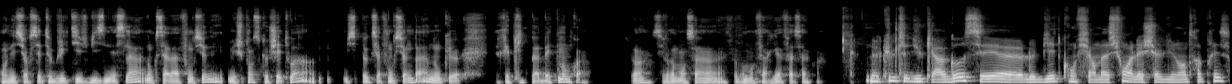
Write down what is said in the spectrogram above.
on est sur cet objectif business-là, donc ça va fonctionner. Mais je pense que chez toi, il se peut que ça fonctionne pas, donc euh, réplique pas bêtement quoi. Tu vois, c'est vraiment ça. Il faut vraiment faire gaffe à ça quoi. Le culte du cargo, c'est le biais de confirmation à l'échelle d'une entreprise?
